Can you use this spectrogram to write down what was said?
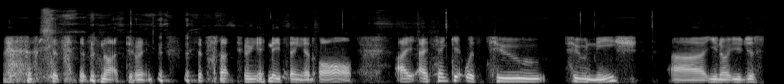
it's, it's not doing it's not doing anything at all. I, I think it was too too niche. Uh, you know, you just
